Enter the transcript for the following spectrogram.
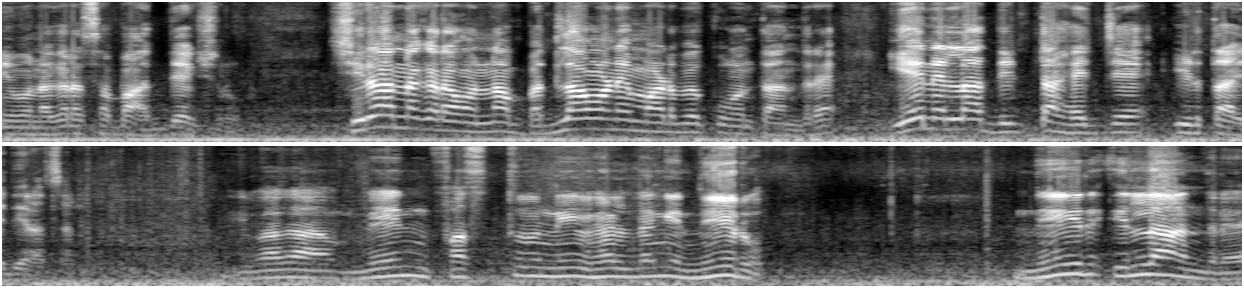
ನೀವು ನಗರಸಭಾ ಅಧ್ಯಕ್ಷರು. ಶಿರಾ ನಗರವನ್ನು ಬದಲಾವಣೆ ಮಾಡಬೇಕು ಅಂತ ಅಂದರೆ ಏನೆಲ್ಲ ದಿಟ್ಟ ಹೆಜ್ಜೆ ಇಡ್ತಾ ಇದ್ದೀರಾ ಸರ್? ಇವಾಗ ಮೇನ್ ಫಸ್ಟ್ ನೀವು ಹೇಳ್ದಂಗೆ ನೀರು. ನೀರು ಇಲ್ಲ ಅಂದರೆ,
